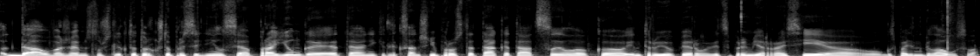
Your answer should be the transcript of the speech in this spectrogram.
Да, уважаемые слушатели, кто только что присоединился, про Юнга, это, Никита Александрович, не просто так, это отсылка к интервью первого вице-премьера России э, господина Белоусова.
